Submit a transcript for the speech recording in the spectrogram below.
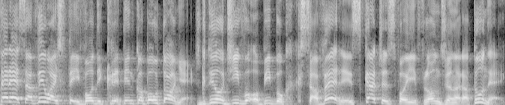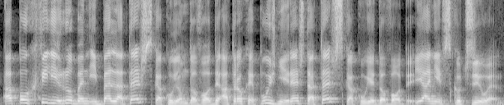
Teresa, wyłaź z tej wody, kretynko, bo utoniesz! Gdy o dziwo obibok Ksawery skacze swojej flądrze na ratunek, a po chwili Ruben i Bella też skakują do wody, a trochę później reszta też skakuje do wody. Ja nie wskoczyłem.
